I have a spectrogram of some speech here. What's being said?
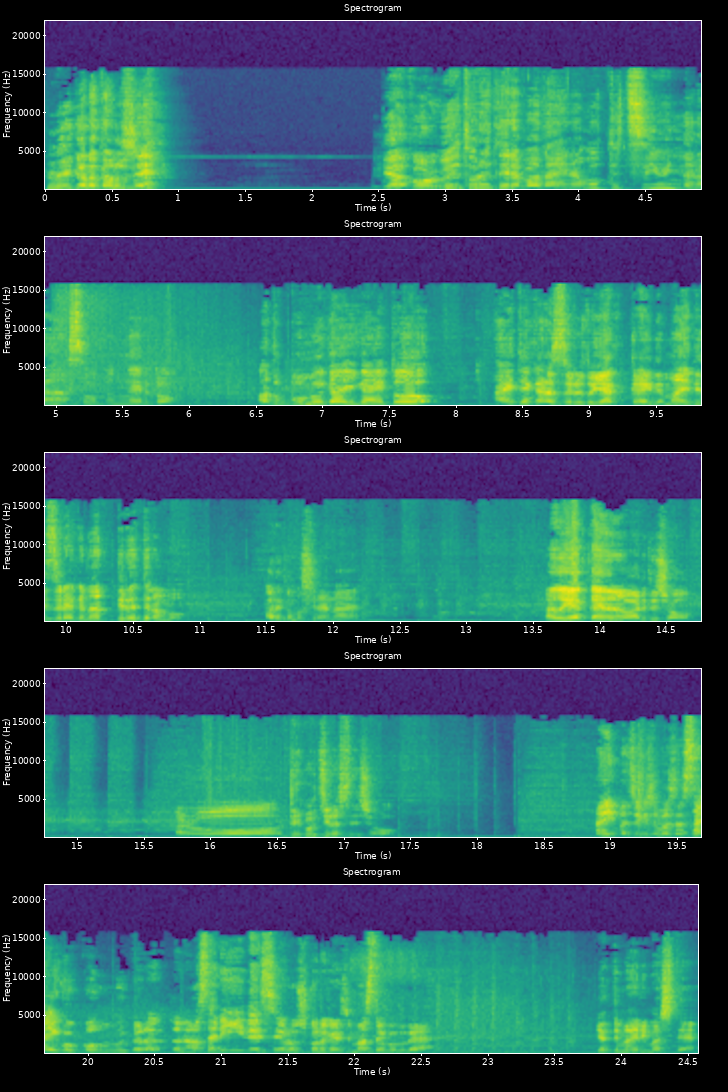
上から楽しい。いや、これ上取れてればダイナモって強いんだな、そう考えると。あと、ボムが意外と相手からすると厄介で前出づらくなってるってのもあるかもしれない。あと厄介なのはあれでしょう。あのー、デコチラシでしょう。はい、間違えしました。最後、コンブトラックのアサリです。よろしくお願いします。ということで、やってまいりまして。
